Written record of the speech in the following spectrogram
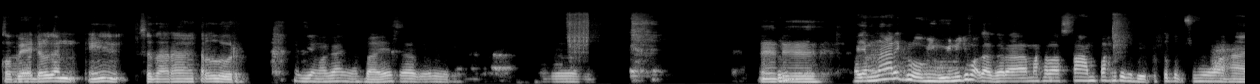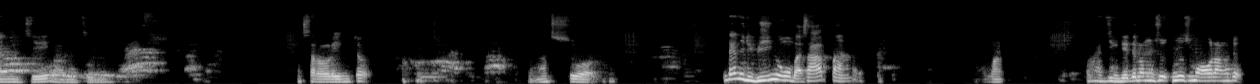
kopi idol kan ini setara telur Iya makanya bahaya sekali. Aduh. Aduh. Kayak menarik loh minggu ini cuma gara-gara masalah sampah itu gede tutup semua anjing anjing. Ngeselin cok. Masuk. Kita jadi bingung mau bahas apa. Emang anjing dia tuh emang musuh, musuh semua orang cok.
